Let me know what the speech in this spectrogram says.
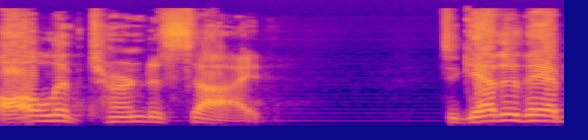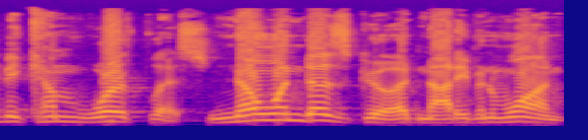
All have turned aside. Together they have become worthless. No one does good, not even one.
